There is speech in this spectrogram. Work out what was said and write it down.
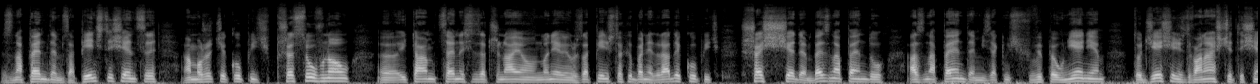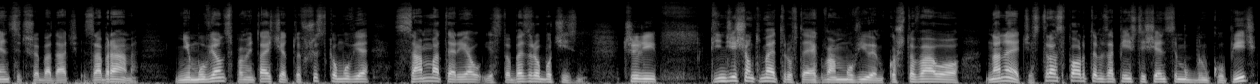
z napędem za 5000, a możecie kupić przesuwną e, i tam ceny się zaczynają, no nie wiem, już za 5 to chyba nie da rady kupić, 6-7 bez napędu, a z napędem i z jakimś wypełnieniem to 10-12 tysięcy trzeba dać za bramę. Nie mówiąc, pamiętajcie, ja to wszystko mówię, sam materiał jest to bez robocizny. Czyli 50 metrów, tak jak Wam mówiłem, kosztowało na necie. Z transportem za 5 tysięcy mógłbym kupić,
